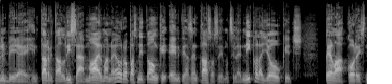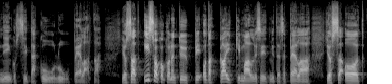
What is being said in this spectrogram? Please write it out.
NBAihin, tarvitaan lisää maailman. No Euroopassa niitä onkin, ei nyt ihan sen tasoisia, mutta silleen Nikola Jokic pelaa koris niin kuin sitä kuuluu pelata. Jos sä oot isokokoinen tyyppi, ota kaikki malli siitä, miten se pelaa. Jos sä oot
